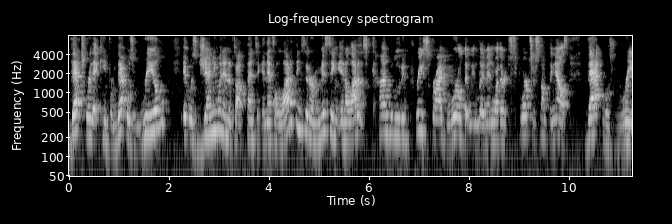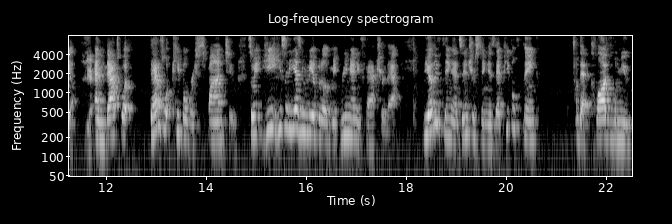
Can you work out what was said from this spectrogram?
That's where that came from. That was real. It was genuine and it was authentic. And that's a lot of things that are missing in a lot of this convoluted, prescribed world that we live in, whether it's sports or something else. That was real. Yeah. And that's what that is what people respond to. So he, he, said he hasn't been able to ma- remanufacture that. The other thing that's interesting is that people think that Claude Lemieux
